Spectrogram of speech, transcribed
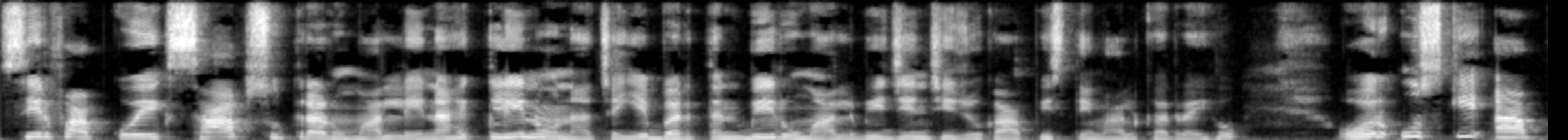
सिर्फ़ आपको एक साफ़ सुथरा रुमाल लेना है, क्लीन होना चाहिए, बर्तन भी, रुमाल भी, जिन चीज़ों का आप इस्तेमाल कर रहे हो। और उसकी आप,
